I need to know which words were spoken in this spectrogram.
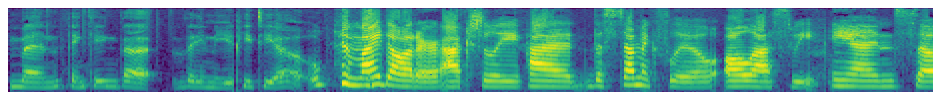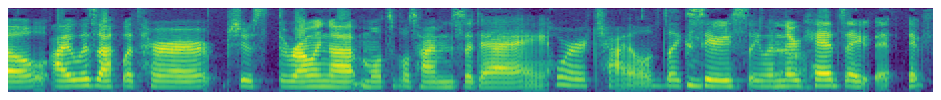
men thinking that they need PTO. my daughter actually had the stomach flu all last week. And so I was up with her. She was throwing up multiple times a day. Poor child. Like, seriously, when they're kids, I, it, it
